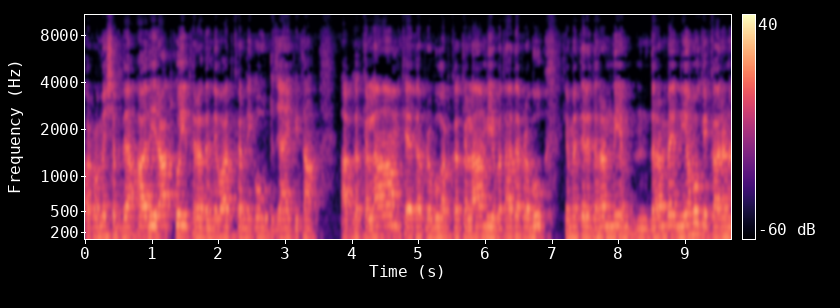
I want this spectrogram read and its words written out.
और परमेश्वर पिता आधी रात को ही तेरा धन्यवाद करने को उठ जाए पिता। आपका कलाम कहता प्रभु, आपका कलाम ये बताता प्रभु, कि मैं तेरे धर्म नियम, धर्म में नियमों के कारण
